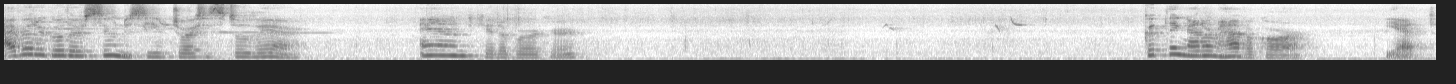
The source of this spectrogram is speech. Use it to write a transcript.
I better go there soon to see if Joyce is still there. And get a burger. Good thing I don't have a car. Yet.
